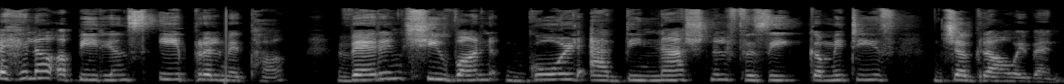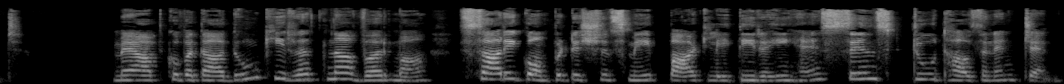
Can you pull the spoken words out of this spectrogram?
पहला अपीरियंस अप्रैल में था where in she won gold at the national physique committees Jagraon event मैं आपको बता दूँ कि रत्ना वर्मा सारे कॉम्पिटिशन्स में पार्ट लेती रही हैं सिंस 2010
